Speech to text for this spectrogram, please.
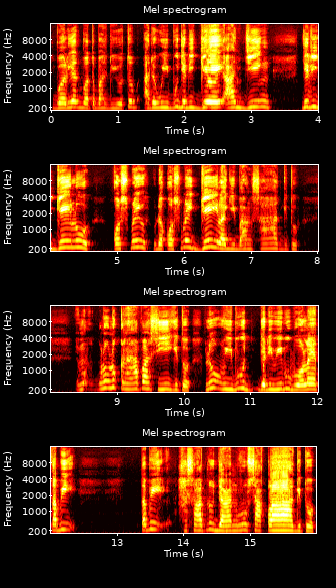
gue lihat waktu pas di YouTube ada wibu jadi gay anjing. Jadi gay lu. Cosplay udah cosplay gay lagi bangsat gitu. Emang lu lu kenapa sih gitu? Lu wibu jadi wibu boleh tapi tapi hasrat lu jangan rusak lah gitu.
